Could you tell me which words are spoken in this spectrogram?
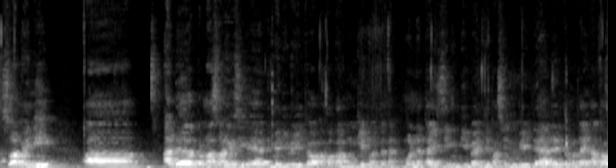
selama ini uh, ada permasalahan nggak sih kayak di media-media itu apakah mungkin monet- monetizing di Banjarmasin itu beda dari tempat lain atau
